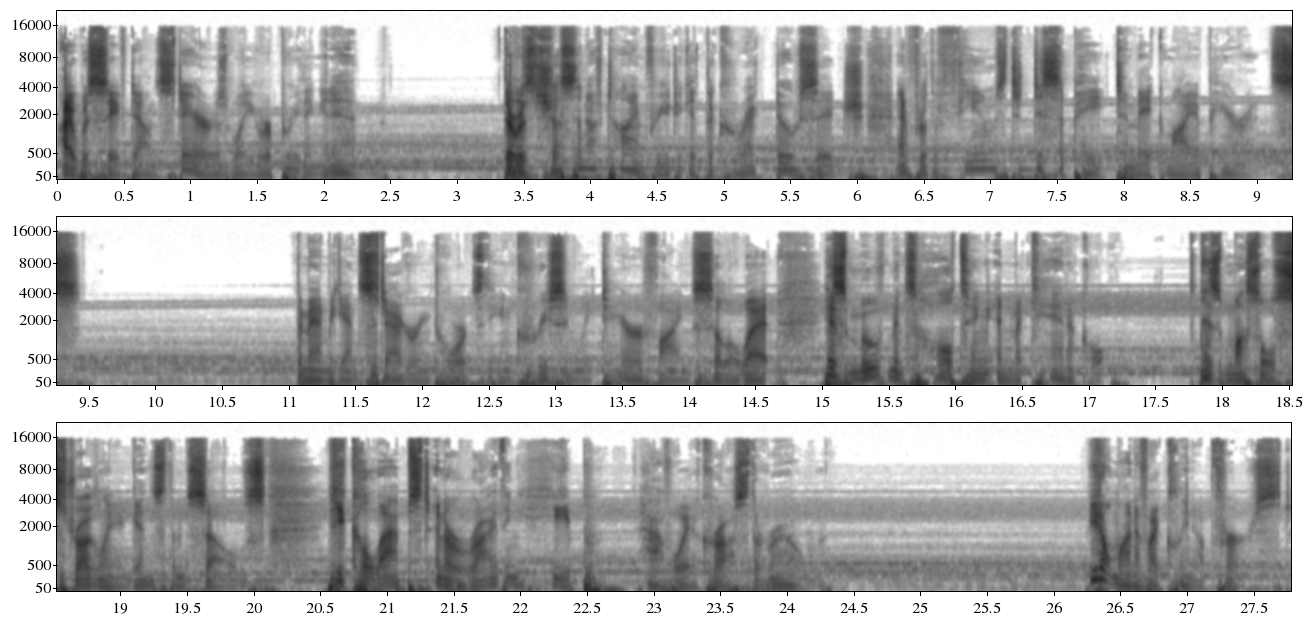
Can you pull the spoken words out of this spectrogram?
I was safe downstairs while you were breathing it in. There was just enough time for you to get the correct dosage and for the fumes to dissipate to make my appearance. The man began staggering towards the increasingly terrifying silhouette, his movements halting and mechanical, his muscles struggling against themselves. He collapsed in a writhing heap halfway across the room. You don't mind if I clean up first,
